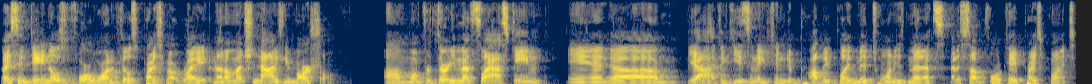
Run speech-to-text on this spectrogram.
Dyson Daniels, 4 1, feels priced about right. And then I'll mention Naji Marshall. Um, went for 30 minutes last game. And um, yeah, I think he's going to continue to probably play mid 20s minutes at a sub 4K price point.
